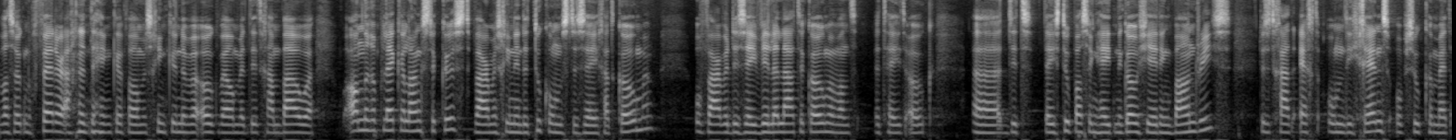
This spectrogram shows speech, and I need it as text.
was ook nog verder aan het denken van misschien kunnen we ook wel met dit gaan bouwen op andere plekken langs de kust, waar misschien in de toekomst de zee gaat komen. Of waar we de zee willen laten komen, want het heet ook, dit, deze toepassing heet Negotiating Boundaries. Dus het gaat echt om die grens opzoeken met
